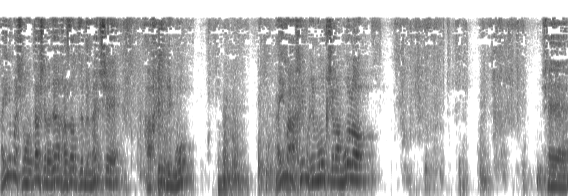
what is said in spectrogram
האם משמעותה של הדרך הזאת זה באמת שהאחים רימו? האם האחים רימו כשהם אמרו לו שאתה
